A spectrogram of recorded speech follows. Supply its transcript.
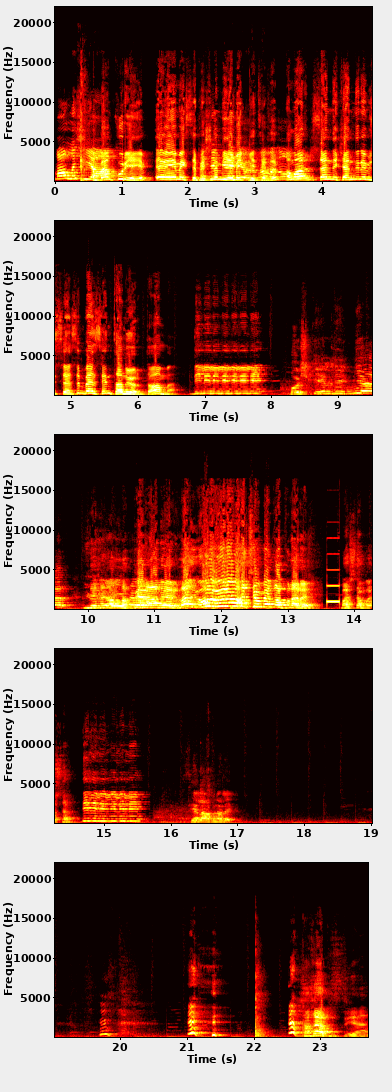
Vallahi ya. Ben kuryeyim. Eve yemek sepetinden bir Teşekkür yemek ediyorum getirdim. ama Ama, ne olur. sen de kendine müstensin. Ben seni tanıyorum tamam mı? Dililililili. Hoş geldin yar. Senin Allah belanı verir. Lan oğlum öyle mi açıyorum ben kapıları? Baştan baştan. Dililililili. Selamun aleyküm. Şaka yapmışsın ya.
